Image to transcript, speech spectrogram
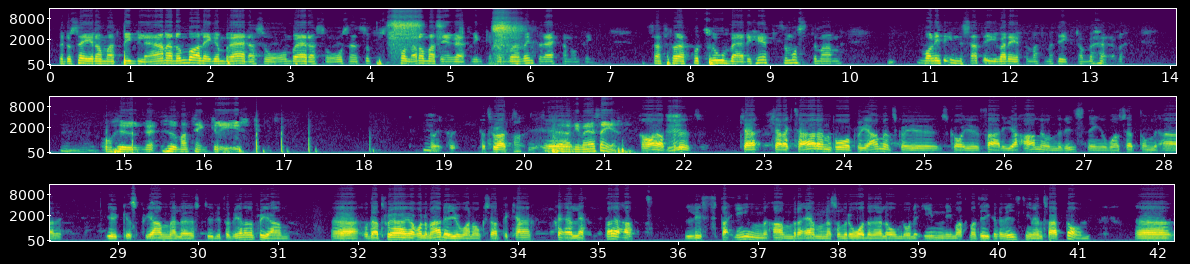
Men då säger de att bygglärarna de bara lägger en bräda så och en bräda så och sen så kollar de att det är en rätt vinkel. De behöver inte räkna någonting. Så att för att få trovärdighet så måste man vara lite insatt i vad det är för matematik de behöver. Och hur, hur man tänker i yrket. Mm. Jag, jag, tror att... Eh, Hör ni vad jag säger? Ja, absolut. Ka karaktären på programmet ska ju, ska ju färga all undervisning oavsett om det är yrkesprogram eller studieförberedande program. Eh, och där tror jag jag håller med dig Johan också att det kanske är lättare att lyfta in andra ämnesområden eller områden in i matematikundervisningen än tvärtom. Eh,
